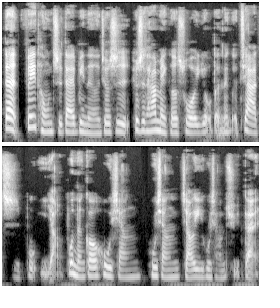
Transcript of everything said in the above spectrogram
但非同值代币呢，就是就是它每个所有的那个价值不一样，不能够互相互相交易、互相取代。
